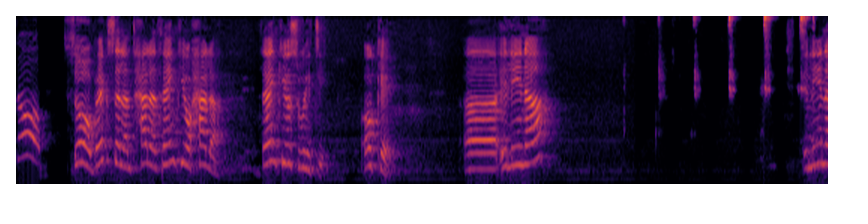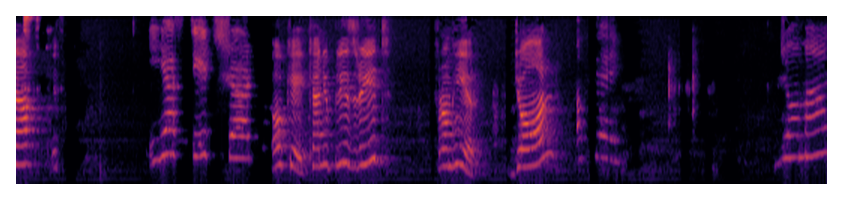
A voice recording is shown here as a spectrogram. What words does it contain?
soap, Soap. Excellent. Hala. Thank you, Hala. Thank you, sweetie. Okay. Uh, Elena. Elena. Yes, teacher. Okay. Can you please read from here? John. Okay. German,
